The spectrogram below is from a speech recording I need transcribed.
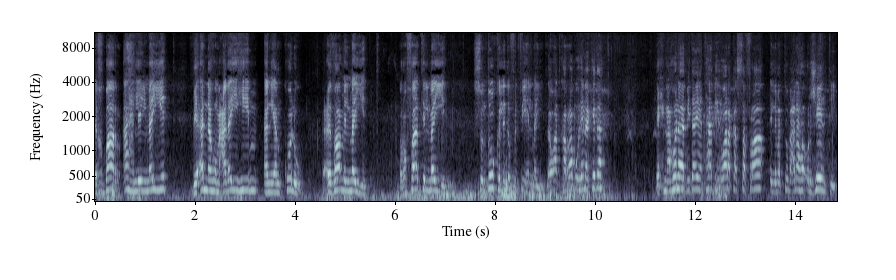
إخبار أهل الميت بأنهم عليهم أن ينقلوا عظام الميت رفات الميت الصندوق اللي دفن فيه الميت. لو هتقربوا هنا كده إحنا هنا بداية هذه الورقة الصفراء اللي مكتوب عليها أورجينتي.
